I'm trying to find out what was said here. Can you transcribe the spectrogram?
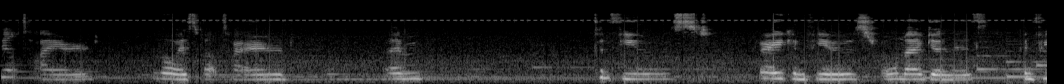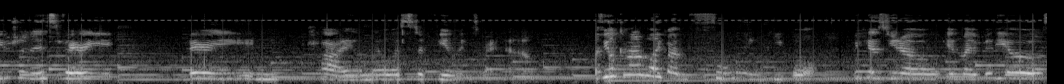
feel tired. I've always felt tired. I'm confused. Very confused. Oh my goodness. Confusion is very, very high on my list of feelings right now. I feel kind of like I'm fooling people because, you know, in my videos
